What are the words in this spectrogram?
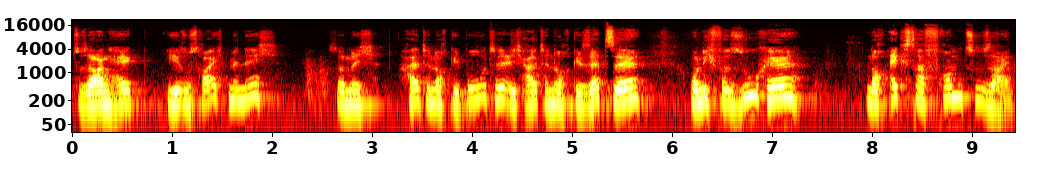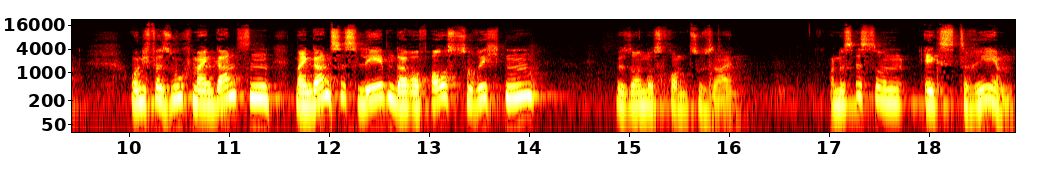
zu sagen, hey, Jesus reicht mir nicht, sondern ich halte noch Gebote, ich halte noch Gesetze und ich versuche noch extra fromm zu sein. Und ich versuche mein, ganzen, mein ganzes Leben darauf auszurichten, besonders fromm zu sein. Und es ist so ein Extrem,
